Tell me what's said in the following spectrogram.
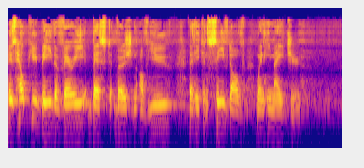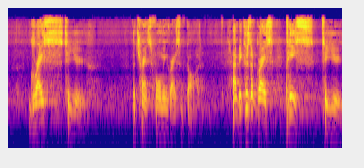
is help you be the very best version of you that He conceived of when He made you. Grace to you, the transforming grace of God. And because of grace, peace to you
